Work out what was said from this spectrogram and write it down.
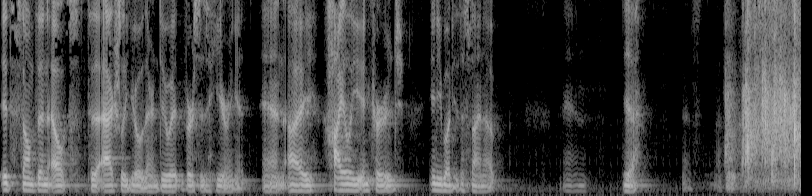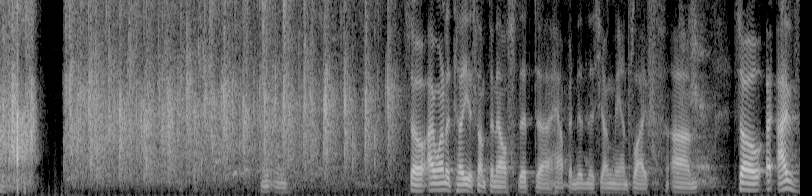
it's something else to actually go there and do it versus hearing it and i highly encourage anybody to sign up yeah that's that's it So I want to tell you something else that uh, happened in this young man's life. Um, so I've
